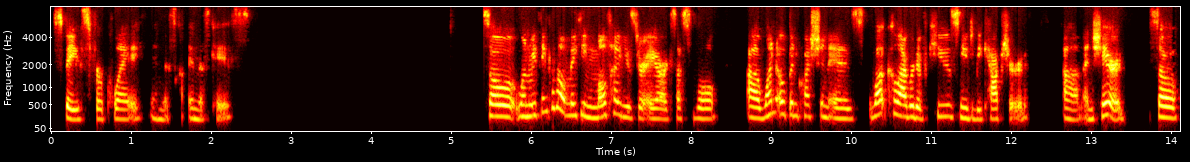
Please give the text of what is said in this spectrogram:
space for play in this, in this case. So when we think about making multi-user AR accessible, uh, one open question is what collaborative cues need to be captured um, and shared? So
